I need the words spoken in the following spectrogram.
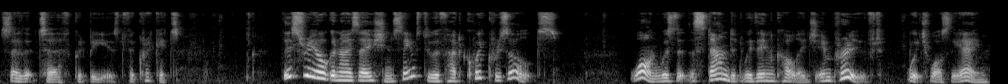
so that turf could be used for cricket. This reorganisation seems to have had quick results. One was that the standard within college improved, which was the aim.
